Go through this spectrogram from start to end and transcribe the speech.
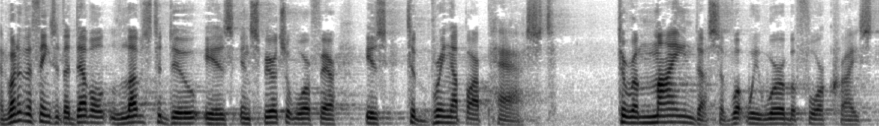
And one of the things that the devil loves to do is, in spiritual warfare, is to bring up our past, to remind us of what we were before Christ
